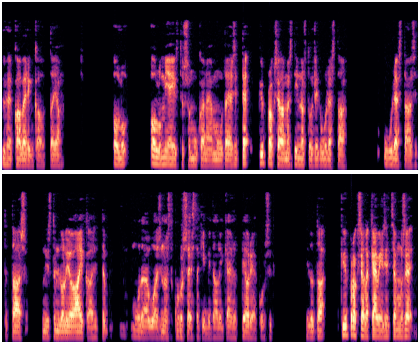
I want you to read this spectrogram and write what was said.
yhden kaverin kautta ja ollut, ollut miehistössä mukana ja muuta. Ja sitten Kyproksella mä sitten innostuin siitä uudestaan uudestaan sitten taas, niistä nyt oli jo aikaa sitten muutama vuosi noista kursseistakin, mitä oli käynyt teoriakurssit. Niin tota, Kyproksella kävin sitten semmoisen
